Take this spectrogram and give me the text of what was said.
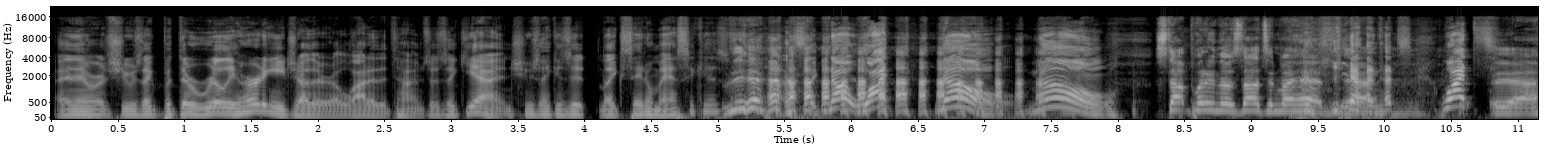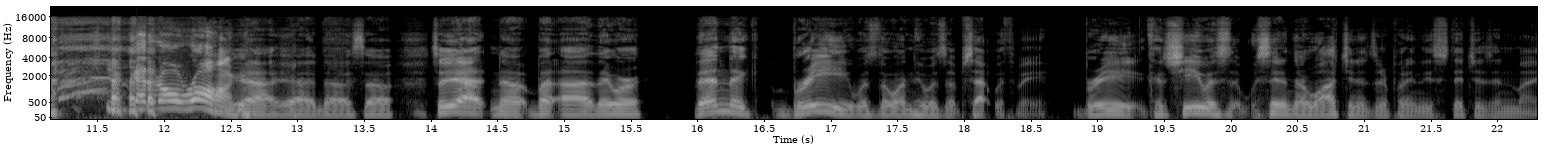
And they were, she was like, "But they're really hurting each other a lot of the times." I was like, "Yeah." And she was like, "Is it like sadomasochism?" I was like, "No, what? No, no." Stop putting those thoughts in my head. Yeah, that's what yeah. you got it all wrong. yeah, yeah, no. So, so yeah, no. But uh, they were then they Brie was the one who was upset with me. Brie, because she was sitting there watching as they're putting these stitches in my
